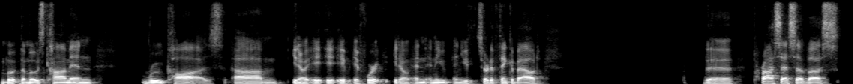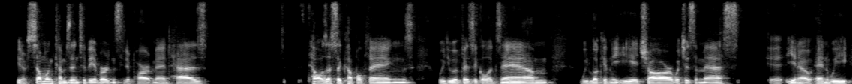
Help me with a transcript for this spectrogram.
mo- the most common root cause um, you know if, if we're you know and and you and you sort of think about the process of us you know someone comes into the emergency department has tells us a couple things we do a physical exam we look in the ehr which is a mess eh, you know and we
